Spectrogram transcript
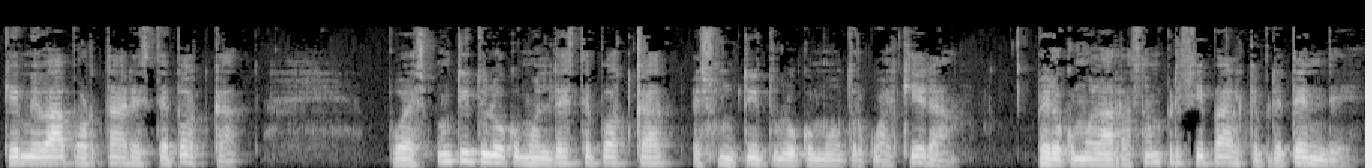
¿qué me va a aportar este podcast? Pues un título como el de este podcast es un título como otro cualquiera, pero como la razón principal que pretende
